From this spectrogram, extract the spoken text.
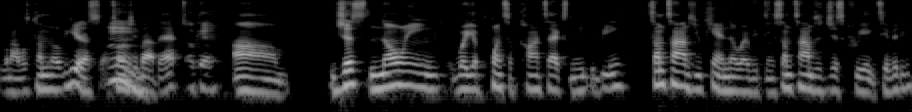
when I was coming over here. That's I told you Mm. about that. Okay. Um, just knowing where your points of contacts need to be. Sometimes you can't know everything. Sometimes it's just creativity.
